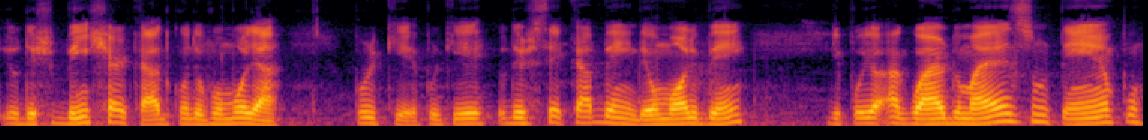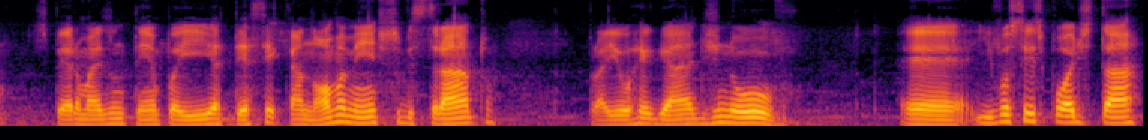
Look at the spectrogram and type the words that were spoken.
eu deixo bem encharcado quando eu vou molhar. Por quê? Porque eu deixo secar bem, daí eu molho bem, depois eu aguardo mais um tempo, espero mais um tempo aí até secar novamente o substrato para eu regar de novo. É, e vocês podem estar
